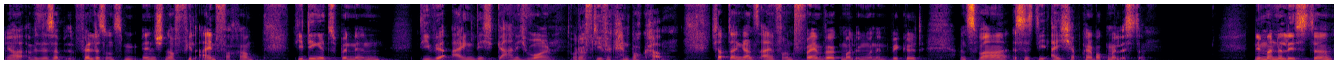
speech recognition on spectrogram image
Ja, aber deshalb fällt es uns Menschen auch viel einfacher, die Dinge zu benennen, die wir eigentlich gar nicht wollen oder auf die wir keinen Bock haben. Ich habe da einen ganz einfachen Framework mal irgendwann entwickelt. Und zwar ist es die Ich habe keinen Bock mehr Liste. Nimm mal eine Liste,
